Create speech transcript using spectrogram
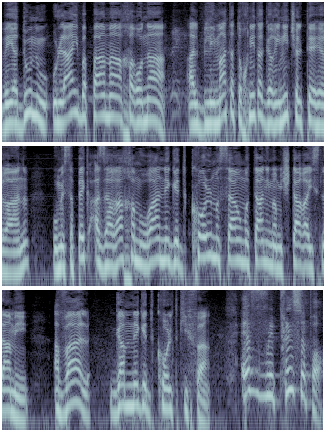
וידונו אולי בפעם האחרונה על בלימת התוכנית הגרעינית של טהרן, הוא מספק אזהרה חמורה נגד כל משא ומתן עם המשטר האסלאמי, אבל גם נגד כל תקיפה. Every principle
